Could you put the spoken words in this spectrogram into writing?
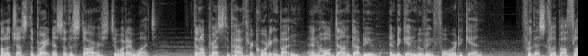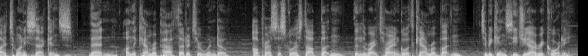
I'll adjust the brightness of the stars to what I want. Then I'll press the path recording button and hold down W and begin moving forward again. For this clip, I'll fly 20 seconds. Then, on the camera path editor window, I'll press the square stop button, then the right triangle with camera button to begin CGI recording.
